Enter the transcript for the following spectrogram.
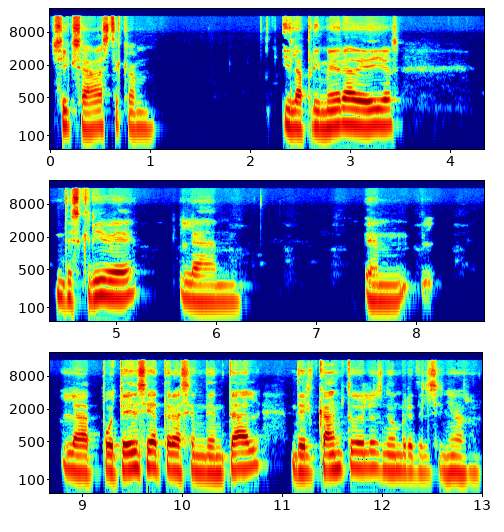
Shiksha Astakam. Y la primera de ellas describe la, la potencia trascendental del canto de los nombres del Señor,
